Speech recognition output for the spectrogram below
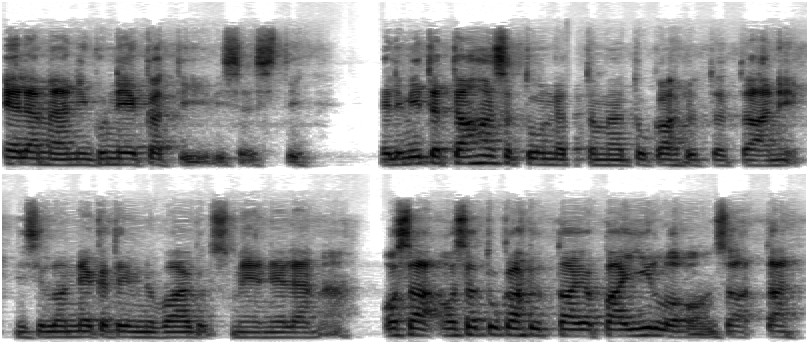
elämään niin kuin negatiivisesti. Eli mitä tahansa tunnetta me tukahdutetaan, niin, niin sillä on negatiivinen vaikutus meidän elämään. Osa, osa tukahduttaa jopa iloon, saattaa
